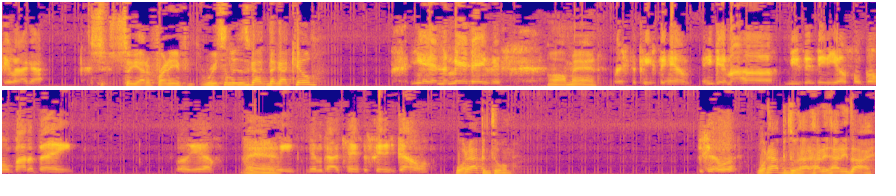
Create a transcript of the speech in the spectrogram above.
see what I got. So you had a friend recently that got that got killed? Yeah, Namir Davis, Oh man, rest in peace to him. He did my uh music video for Boom Bada Bang. Well, yeah. Man. We never got a chance to finish that one. what happened to him? You said what? What happened to him? How, how did how did he die?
